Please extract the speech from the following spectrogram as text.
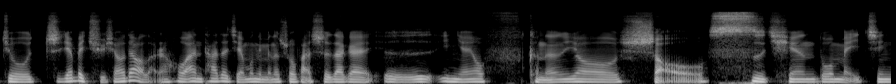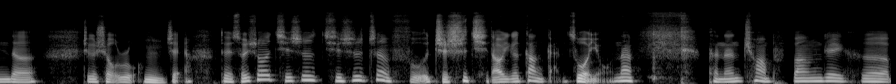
就直接被取消掉了。然后按他在节目里面的说法是，大概呃一年要可能要少四千多美金的这个收入。嗯，这样对，所以说其实其实政府只是起到一个杠杆作用。那可能 Trump 帮这个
